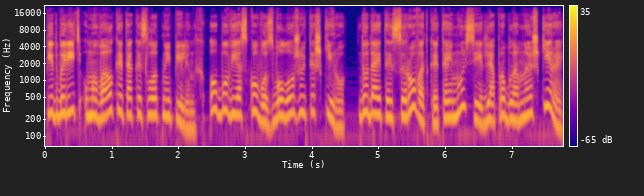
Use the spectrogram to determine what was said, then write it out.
Підберіть умивалки та кислотний пілінг, обов'язково зволожуйте шкіру, додайте сироватки та емульсії для проблемної шкіри,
